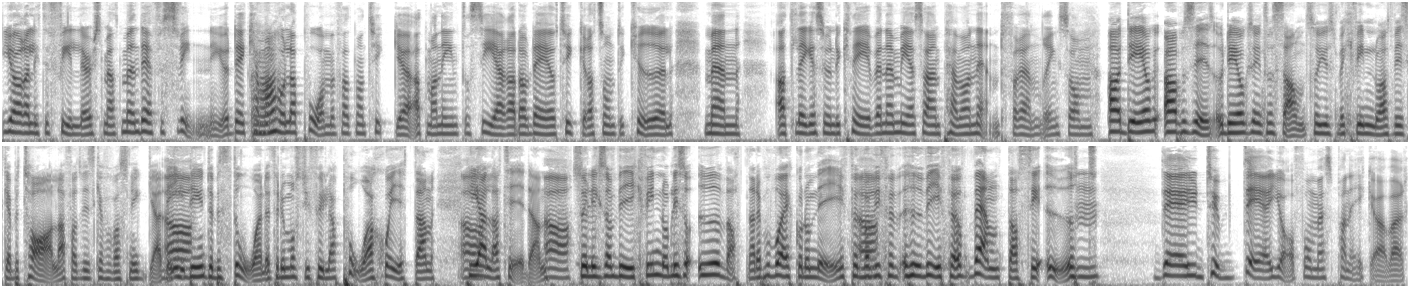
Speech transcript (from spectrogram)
göra lite fillers med att men det försvinner ju, det kan Ja. man hålla på med för att man tycker att man är intresserad av det och tycker att sånt är kul men att lägga sig under kniven är mer så en permanent förändring som Ja det är, ja precis och det är också intressant så just med kvinnor att vi ska betala för att vi ska få vara snygga. Det, är- Ja. det är ju inte bestående för du måste ju fylla på skiten hela tiden. Ja. Så liksom vi kvinnor blir så urvattnade på vår ekonomi för, Ja. vi för hur vi förväntas se ut. Det är ju typ det jag får mest panik över.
